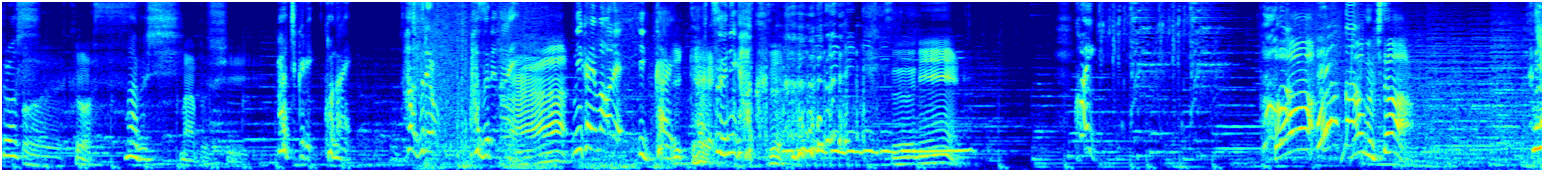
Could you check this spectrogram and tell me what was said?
クロスクロスまぶし。まぶし。いパチクリ来ない。外れろ。外れない。あー。2回回れ。1回。一回。普通に吐く。普通。に。来い。おー！なんか来た。今日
